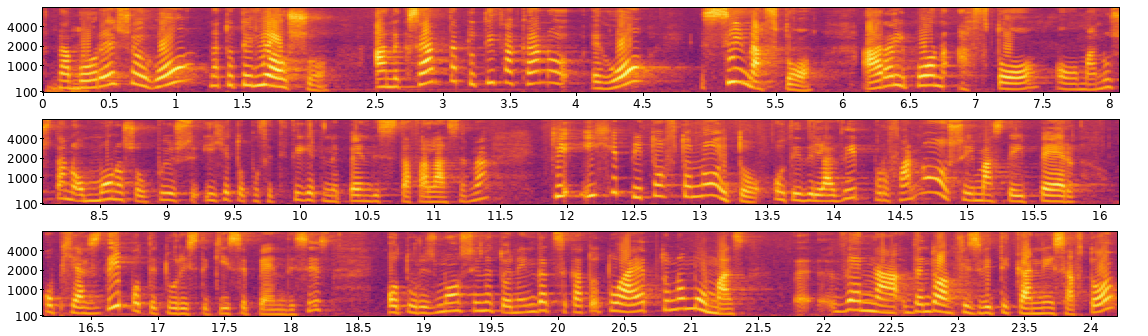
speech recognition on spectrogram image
να μπορέσω εγώ να το τελειώσω. Ανεξάρτητα από το τι θα κάνω εγώ συν αυτό. Άρα λοιπόν αυτό, ο Μανούς ήταν ο μόνος ο οποίος είχε τοποθετηθεί για την επένδυση στα θαλάσσινα και είχε πει το αυτονόητο, ότι δηλαδή προφανώς είμαστε υπέρ οποιασδήποτε τουριστικής επένδυσης. Ο τουρισμός είναι το 90% του ΑΕΠ του νομού μας. Ε, δεν, δεν το αμφισβητεί κανείς αυτό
